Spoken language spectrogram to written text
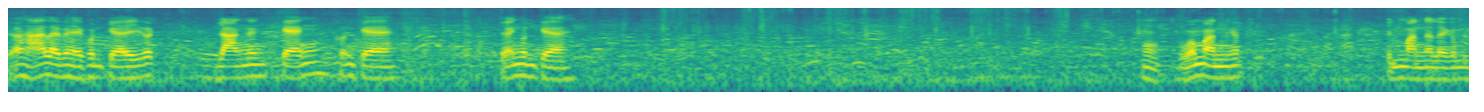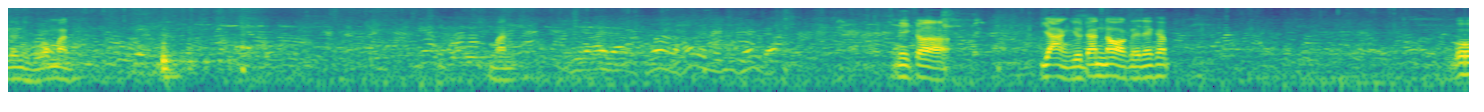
เดี๋ยวหาอะไรไปให้คนแก่สักอย่างหนึ่งแกงคนแก่แกงคนแก่หัวมันครับ เป็นมันอะไรก็ไม่รู้นี่หัวมัน มัน นี่ก็ย่างอยู่ด้านนอกเลยนะครับ โอ้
